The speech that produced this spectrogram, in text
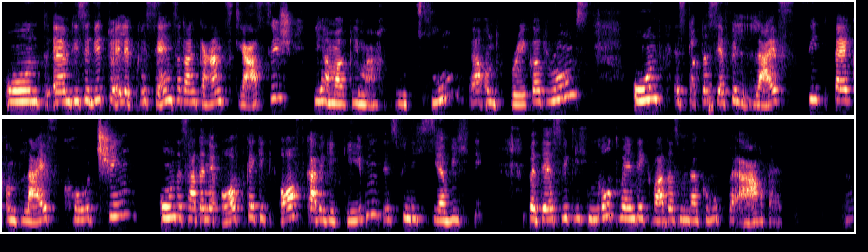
Und ähm, diese virtuelle Präsenz hat dann ganz klassisch, die haben wir gemacht mit Zoom ja, und Breakout Rooms. Und es gab da sehr viel Live-Feedback und Live-Coaching. Und es hat eine Aufgabe, Aufgabe gegeben, das finde ich sehr wichtig, bei der es wirklich notwendig war, dass man in der Gruppe arbeitet. Ja.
